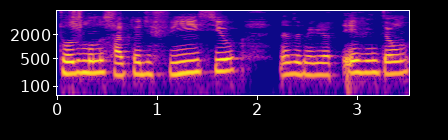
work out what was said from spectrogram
Todo mundo sabe que é difícil. Minhas amigas já teve, então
